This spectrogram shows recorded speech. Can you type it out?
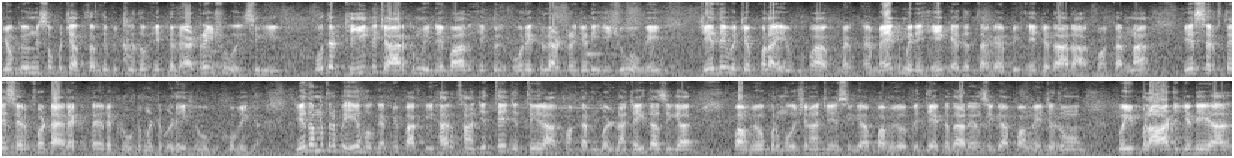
ਕਿਉਂਕਿ 1975 ਦੇ ਵਿੱਚ ਜਦੋਂ ਇੱਕ ਲੈਟਰ ਇਸ਼ੂ ਹੋਈ ਸੀਗੀ, ਉਹਦੇ ਠੀਕ 4 ਕੁ ਮਹੀਨੇ ਬਾਅਦ ਇੱਕ ਹੋਰ ਇੱਕ ਲੈਟਰ ਜਿਹੜੀ ਇਸ਼ੂ ਹੋ ਗਈ, ਜਿਹਦੇ ਵਿੱਚ ਭਲਾਈ ਵਿਭਾਗ, ਮਹਿ- ਮਹਿਕਮੇ ਨੇ ਇਹ ਕਹਿ ਦਿੱਤਾ ਗਿਆ ਵੀ ਇਹ ਜਿਹੜਾ ਰਾਖਵਾਂ ਕਰਨਾ, ਇਹ ਸਿਰਫ ਤੇ ਸਿਰਫ ਡਾਇਰੈਕਟ ਰਿਕਰੂਟਮੈਂਟ ਵੇਲੇ ਹੀ ਹੋਵੇਗਾ। ਜਿਹਦਾ ਮਤਲਬ ਇਹ ਹੋ ਗਿਆ ਵੀ ਬਾਕੀ ਹਰ ਥਾਂ ਜਿੱਥੇ ਜਿੱਥੇ ਰਾਖਵਾਂ ਕਰਨ ਮਿਲਣਾ ਚਾਹੀਦਾ ਸੀਗਾ, ਭਾਵੇਂ ਉਹ ਪ੍ਰਮੋਸ਼ਨਾਂ 'ਚ ਸੀਗਾ, ਭਾਵੇਂ ਉਹ ਵਿਦਿਅਕ ਅਦਾਰਿਆਂ ਸੀਗਾ, ਭਾਵੇਂ ਜਦੋਂ ਕੋਈ ਪਲਾਟ ਜਿਹੜੇ ਆ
